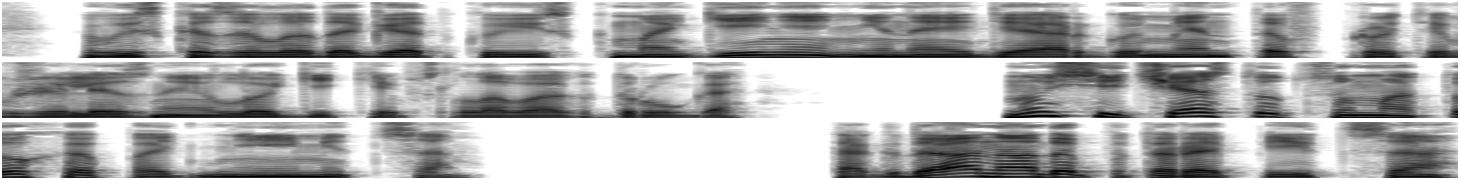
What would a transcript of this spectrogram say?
— высказала догадку Искмогеня, не найдя аргументов против железной логики в словах друга. «Ну, сейчас тут суматоха поднимется». «Тогда надо поторопиться.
